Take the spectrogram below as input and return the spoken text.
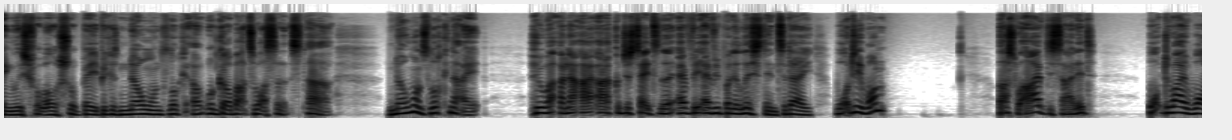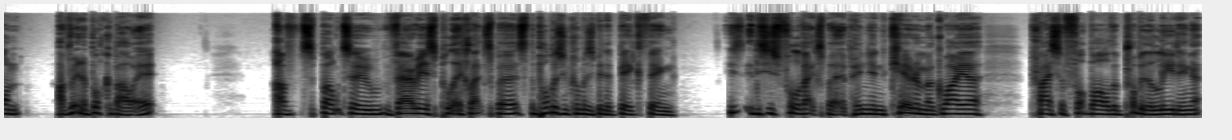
English football should be because no one's looking. We'll go back to what I said at the start. No one's looking at it. Who and I, I could just say to the, every everybody listening today, what do you want? That's what I've decided. What do I want? I've written a book about it. I've spoke to various political experts. The publishing company's been a big thing. This is full of expert opinion. Kieran Maguire, Price of Football, the, probably the leading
